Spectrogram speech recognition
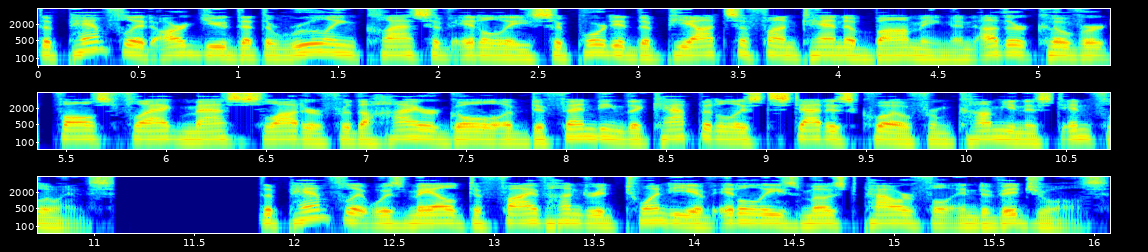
The pamphlet argued that the ruling class of Italy supported the Piazza Fontana bombing and other covert, false flag mass slaughter for the higher goal of defending the capitalist status quo from communist influence. The pamphlet was mailed to 520 of Italy's most powerful individuals.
